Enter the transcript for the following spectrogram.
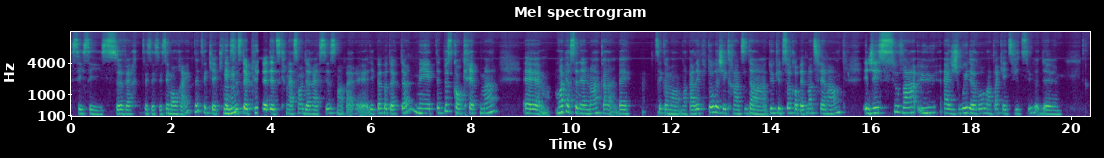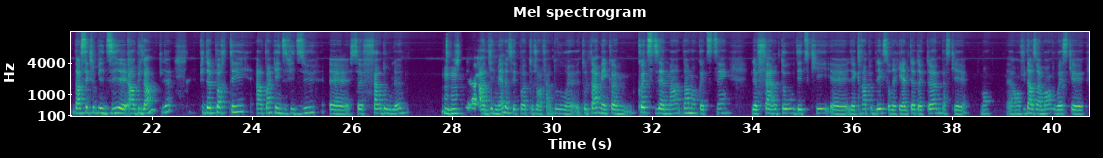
c'est mon rêve qu'il qui mm-hmm. n'existe plus de, discrimination et de racisme envers euh, les peuples autochtones mais peut-être plus concrètement euh, moi personnellement quand ben c'est comme on en parlait plus tôt j'ai grandi dans deux cultures complètement différentes et j'ai souvent eu à jouer le rôle en tant qu'individu de d'encyclopédie euh, ambulante, là, puis de porter en tant qu'individu euh, ce fardeau-là. Mm-hmm. En guillemets, c'est pas toujours un fardeau euh, tout le temps, mais comme quotidiennement, dans mon quotidien, le fardeau d'éduquer le grand public sur les réalités autochtones parce que, bon, on vit dans un monde où est-ce que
